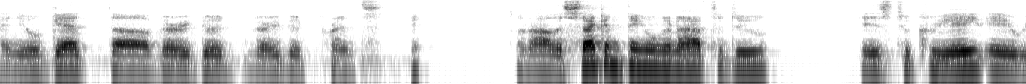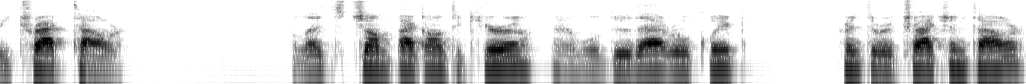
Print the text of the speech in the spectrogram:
and you'll get uh, very good, very good prints. So now the second thing we're going to have to do is to create a retract tower. So let's jump back onto Cura and we'll do that real quick. Print the retraction tower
